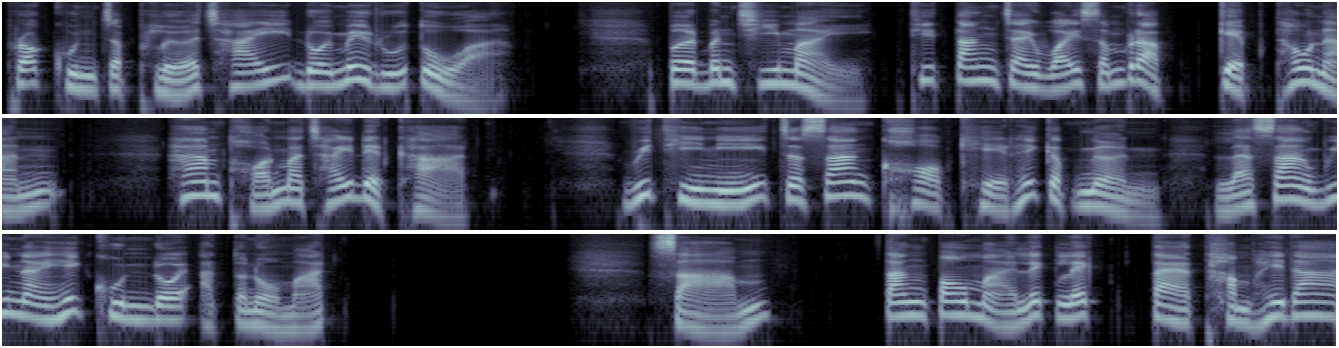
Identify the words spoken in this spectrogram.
เพราะคุณจะเผลอใช้โดยไม่รู้ตัว เปิดบัญชีใหม่ที่ตั้งใจไว้สำหรับเก็บเท่านั้น ห้ามถอนมาใช้เด็ดขาด วิธีนี้จะสร้างขอบเขตให้กับเงิน และสร้างวินัยให้คุณโดยอัตโนมัติ 3. ตั้งเป้าหมายเล็กๆ แต่ทำให้ได้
